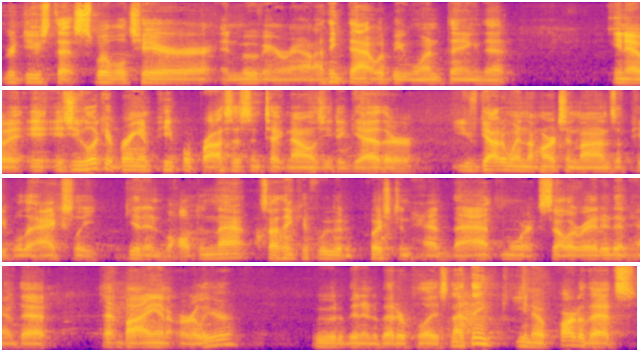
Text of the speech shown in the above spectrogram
reduce that swivel chair and moving around. I think that would be one thing that, you know, as you look at bringing people, process, and technology together, you've got to win the hearts and minds of people to actually get involved in that. So I think if we would have pushed and had that more accelerated and had that that buy-in earlier, we would have been in a better place. And I think you know part of that's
